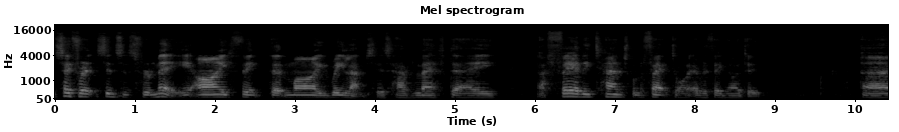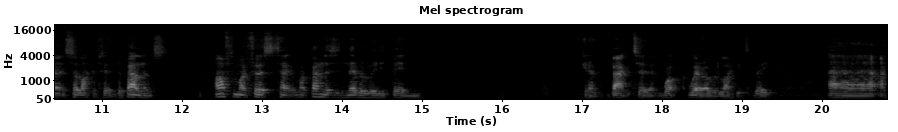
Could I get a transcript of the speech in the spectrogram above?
say for instance, for me, I think that my relapses have left a a fairly tangible effect on everything I do. Uh, so, like I've said, the balance. After my first attack, my balance has never really been, you know, back to what where I would like it to be. Uh, I,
